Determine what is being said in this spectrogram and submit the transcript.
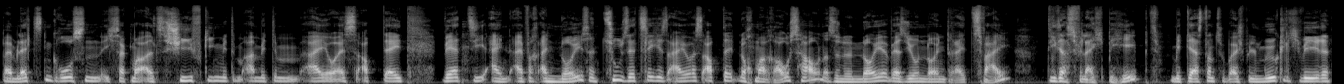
beim letzten großen, ich sag mal, als schief ging mit dem, mit dem iOS-Update, werden sie ein, einfach ein neues, ein zusätzliches iOS-Update nochmal raushauen, also eine neue Version 9.3.2, die das vielleicht behebt, mit der es dann zum Beispiel möglich wäre,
